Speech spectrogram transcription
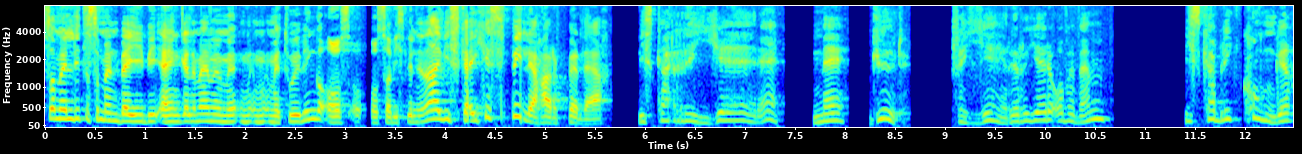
Som en, litt som en babyengel med, med, med, med to vinger. Og, og, og, så vi spiller. Nei, vi skal ikke spille harper der. Vi skal regjere med Gud. Regjere, regjere over hvem? Vi skal bli konger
